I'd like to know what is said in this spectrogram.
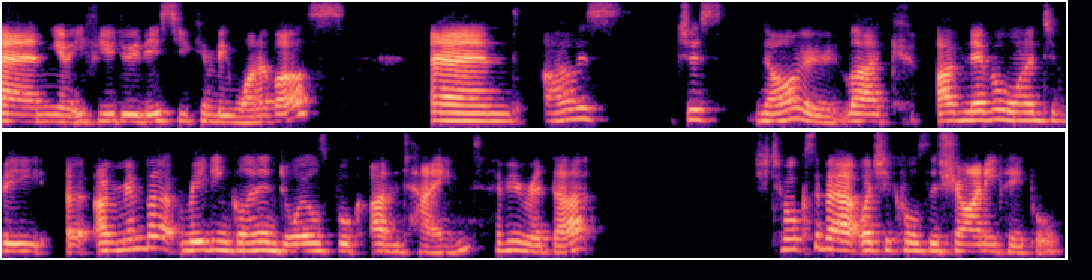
And you know, if you do this, you can be one of us. And I was just no like i've never wanted to be uh, i remember reading glennon doyle's book untamed. Have you read that? She talks about what she calls the shiny people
